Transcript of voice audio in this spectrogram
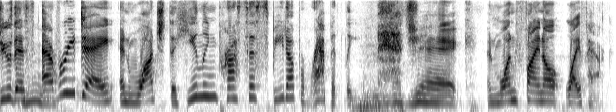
Do this hmm. every day and watch the healing process speed up rapidly. Magic. And one final life hack.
